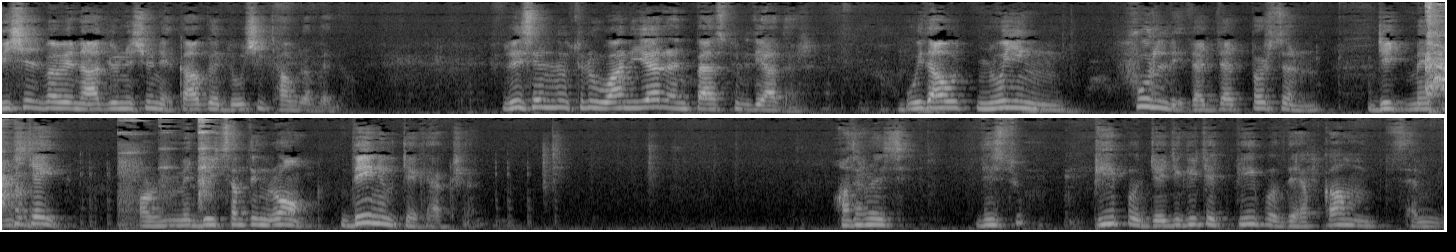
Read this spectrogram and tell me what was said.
বিশেষভাবে না জুনে শুনে কাউকে দোষী ঠাউরাবে না listen through one ear and pass through the other without knowing fully that that person did make mistake or did something wrong then you take action. Otherwise these people dedicated people they have come and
